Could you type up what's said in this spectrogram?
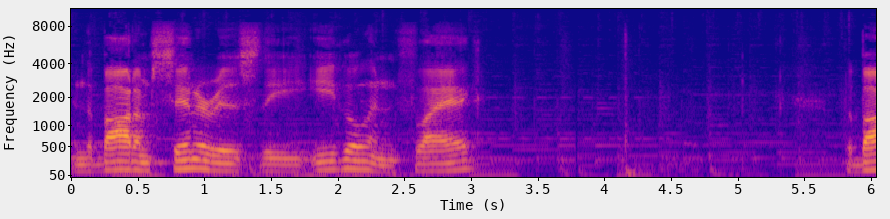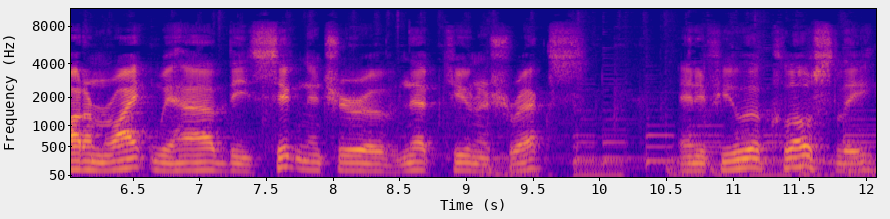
In the bottom center is the eagle and flag. The bottom right we have the signature of Neptunus Rex and if you look closely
